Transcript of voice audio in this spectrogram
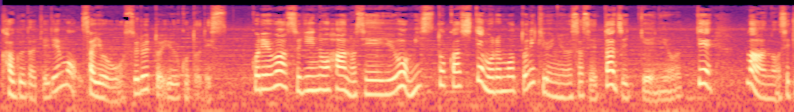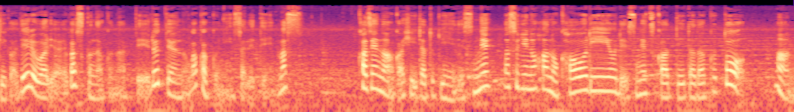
嗅ぐだけでも作用をするということです。これは杉の葉の精油をミスト化してモルモットに吸入させた実験によって、まあ、あの咳が出る割合が少なくなっているというのが確認されています。風邪なんかひいた時にですね、まあ、杉の葉の香りをですね使っていただくと、まあ、あの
